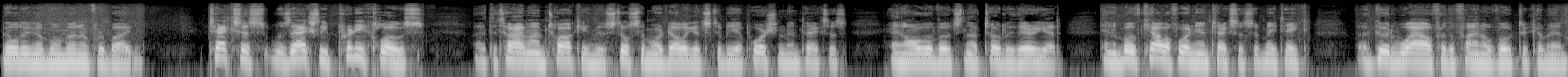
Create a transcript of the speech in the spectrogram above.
building of momentum for Biden. Texas was actually pretty close at the time I'm talking. There's still some more delegates to be apportioned in Texas, and all the votes not totally there yet. And in both California and Texas, it may take a good while for the final vote to come in.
